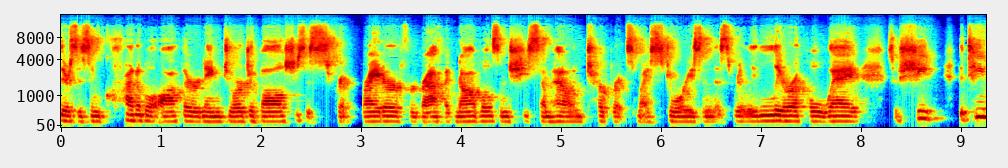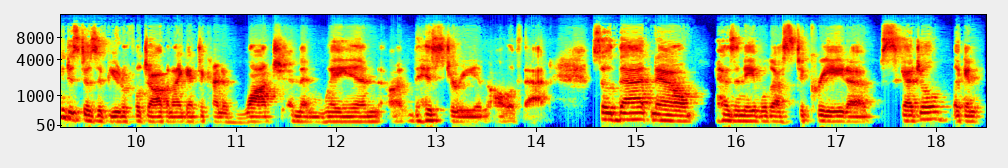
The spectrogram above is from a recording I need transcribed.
there's this incredible author named Georgia Ball. She's a script writer for graphic novels, and she somehow interprets my stories in this really lyrical way. So she, the team just does a beautiful job, and I get to kind of watch and then weigh in on the history and all of that. So that now has enabled us to create a schedule, like an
